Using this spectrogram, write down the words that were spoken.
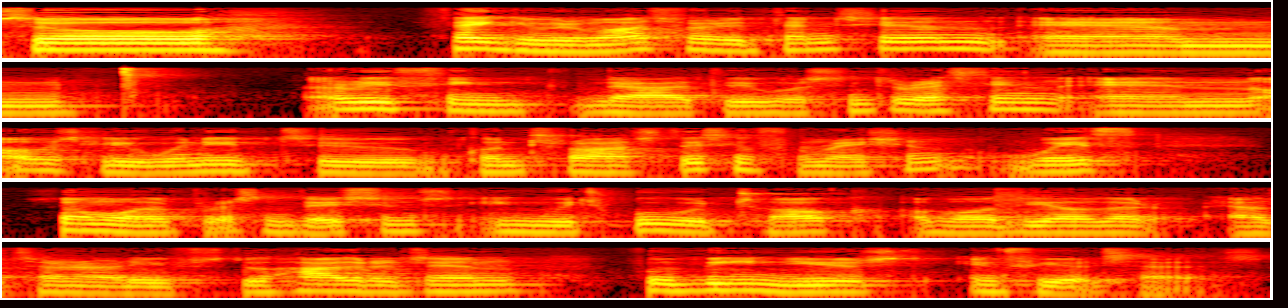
So, thank you very much for your attention. Um, I really think that it was interesting, and obviously, we need to contrast this information with some other presentations in which we will talk about the other alternatives to hydrogen for being used in fuel cells.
